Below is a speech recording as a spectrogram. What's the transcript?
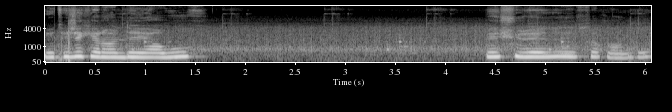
Yetecek herhalde ya bu. 550 litre kaldı.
